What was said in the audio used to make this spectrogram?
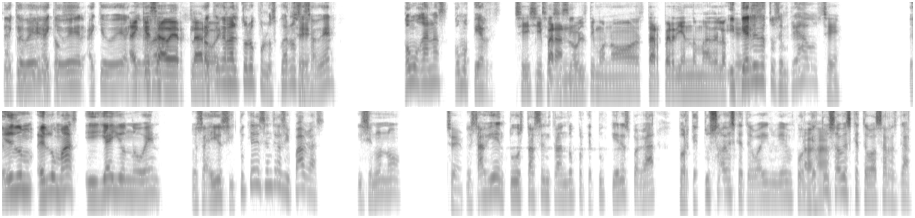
Sí, hay que ver, hay que ver, hay que ver. Hay que agarrar- saber, claro. Hay que agarrar el toro por los cuernos y saber cómo ganas, cómo pierdes. Sí, sí, Sí, para no último no estar perdiendo más de lo Y que. pierdes a tus empleados. Sí. Es lo, es lo más. Y ya ellos no ven. O sea, ellos, si tú quieres, entras y pagas. Y si no, no. Sí. Está bien, tú estás entrando porque tú quieres pagar, porque tú sabes que te va a ir bien, porque Ajá. tú sabes que te vas a arriesgar.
